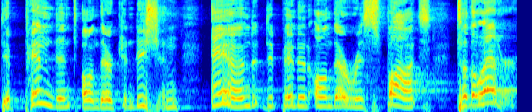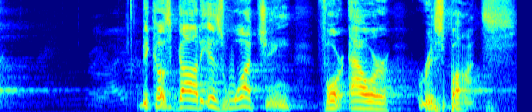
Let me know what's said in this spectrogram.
dependent on their condition and dependent on their response to the letter. Because God is watching for our response.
